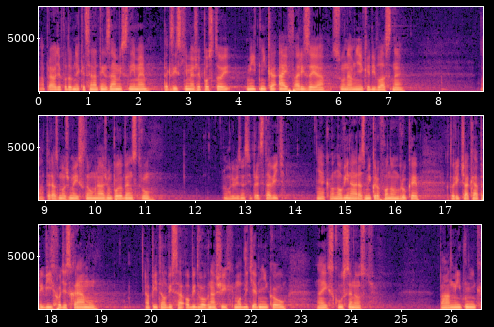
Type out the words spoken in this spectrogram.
A pravdepodobne, keď sa nad tým zamyslíme, tak zistíme, že postoj mýtnika aj farizeja sú nám niekedy vlastné. A teraz môžeme ísť k tomu nášmu podobenstvu. Mohli by sme si predstaviť nejakého novinára s mikrofónom v ruke, ktorý čaká pri východe z chrámu a pýtal by sa obidvoch našich modlitebníkov na ich skúsenosť. Pán mýtnik,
